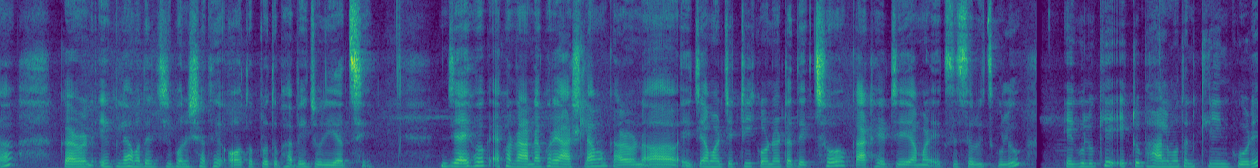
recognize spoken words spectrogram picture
না। কারণ এগুলো আমাদের জীবনের সাথে অতপ্রতভাবেই জড়িয়ে আছে। যাই হোক, এখন রান্নাঘরে আসলাম কারণ এই যে আমার যে টি কর্নারটা দেখছ, কাঠের যে আমার অ্যাক্সেসরিজগুলো এগুলোকে একটু ভালো মতন ক্লিন করে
